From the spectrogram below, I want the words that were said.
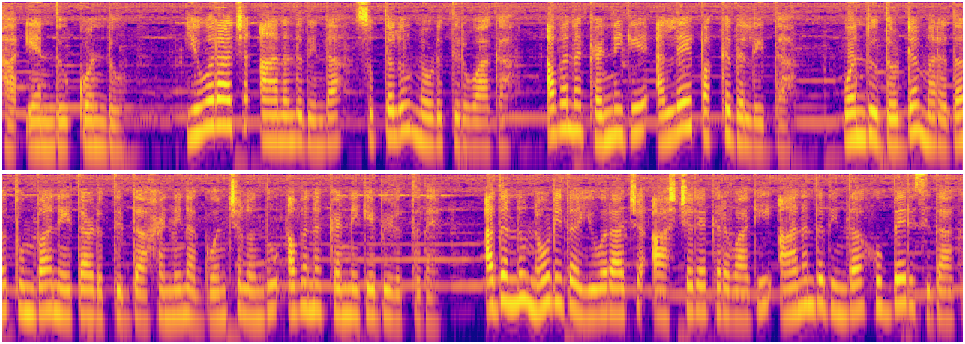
ಹ ಎಂದುಕೊಂಡು ಯುವರಾಜ ಆನಂದದಿಂದ ಸುತ್ತಲೂ ನೋಡುತ್ತಿರುವಾಗ ಅವನ ಕಣ್ಣಿಗೆ ಅಲ್ಲೇ ಪಕ್ಕದಲ್ಲಿದ್ದ ಒಂದು ದೊಡ್ಡ ಮರದ ತುಂಬಾ ನೇತಾಡುತ್ತಿದ್ದ ಹಣ್ಣಿನ ಗೊಂಚಲೊಂದು ಅವನ ಕಣ್ಣಿಗೆ ಬೀಳುತ್ತದೆ. ಅದನ್ನು ನೋಡಿದ ಯುವರಾಜ ಆಶ್ಚರ್ಯಕರವಾಗಿ ಆನಂದದಿಂದ ಹುಬ್ಬೇರಿಸಿದಾಗ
